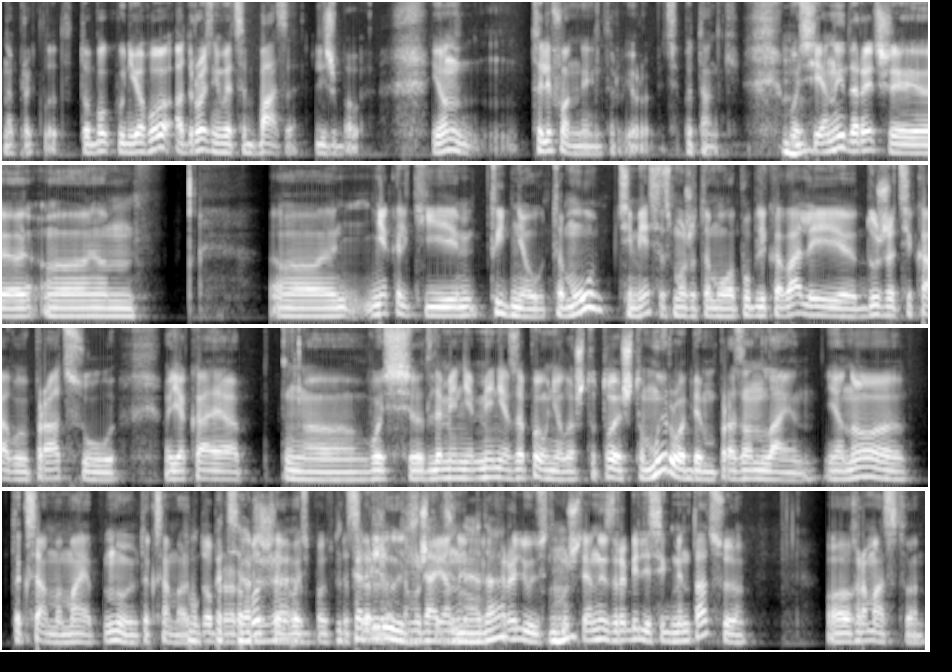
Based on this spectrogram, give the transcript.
напрыклад то бок у яго адрозніваецца база лічбавая ён телефонное інтэрв'ю робіць пытанкі mm -hmm. ось яны дарэчы э, некалькі тыдняў таму ці месяц можа таму апублікавалі дуже цікавую працу якая вось для мяне мяне запэўніла что тое что мы робім праз онлайн яно таксама мае ну таксама ну, добра каралююць потому что яны зрабілі сегментацыю грамадства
